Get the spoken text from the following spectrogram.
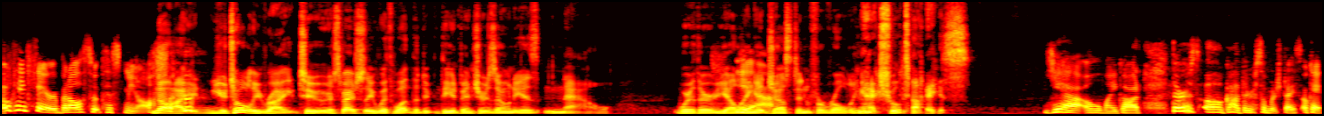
okay, fair, but also it pissed me off. No, I, you're totally right too, especially with what the the Adventure Zone is now, where they're yelling Yeah. at Justin for rolling actual dice. Yeah, oh my god. There's oh god, there's so much dice. Okay,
